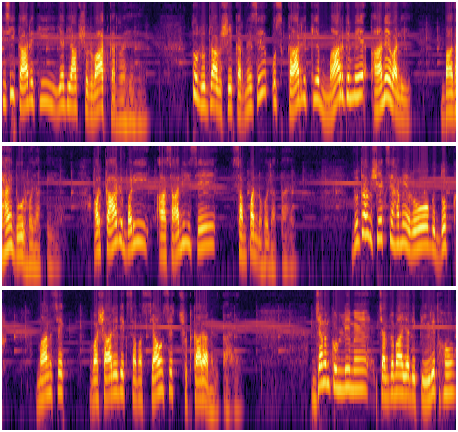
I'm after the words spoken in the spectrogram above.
किसी कार्य की यदि आप शुरुआत कर रहे हैं तो रुद्राभिषेक करने से उस कार्य के मार्ग में आने वाली बाधाएँ दूर हो जाती हैं और कार्य बड़ी आसानी से संपन्न हो जाता है। रुद्राभिषेक से हमें रोग, दुख, मानसिक व शारीरिक समस्याओं से छुटकारा मिलता है। जन्म कुंडली में चंद्रमा यदि पीड़ित हो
